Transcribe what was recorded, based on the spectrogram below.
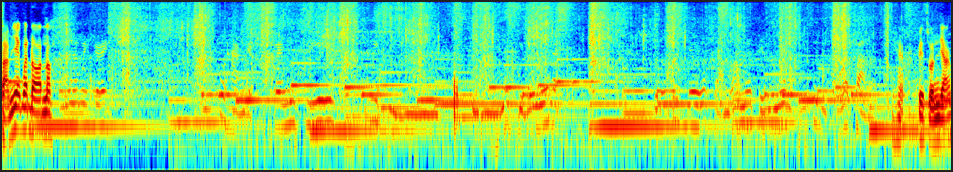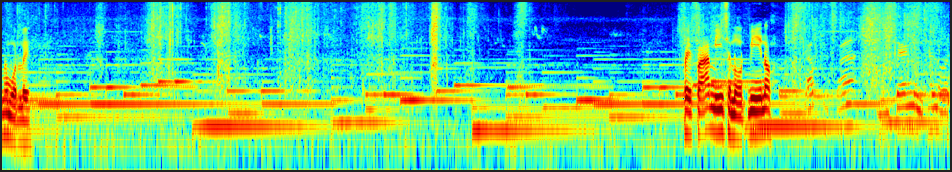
สามแยกบ้านดอนเนาะเออไม่เคยก็ห่างจากแปลงนี้ ฮะเป็นสวนยางทั้งหมดเลย ไฟฟ้ามีโฉนดมีเนาะครับฟ้าหนึ่งแปลงหนึ่งโฉนด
